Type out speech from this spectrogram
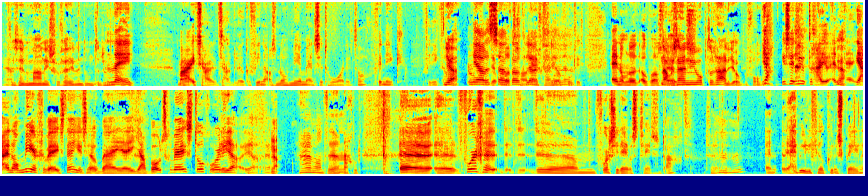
ja. het is helemaal niet vervelend om te doen. Nee, maar ik zou, het zou het leuker vinden als nog meer mensen het hoorden, toch? Vind ik. Vind ik dan. Ja, Ja, dat zou omdat ook leuk wel heel vinden. goed is. En omdat het ook wel eens nou, we zijn is. nu op de radio bijvoorbeeld. Ja, je bent nu op de radio. En, Ja. ja. en al meer geweest, hè? Je bent ook bij eh Ja Boots geweest, toch, hoorde ik? Ja, ja, ja. Ja. Ja, want, eh, nou goed. Eh, eh, vorige, de, de, de, ehm, vorige cd was 2008. Twe- Mhm. En eh, hebben jullie veel kunnen spelen?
